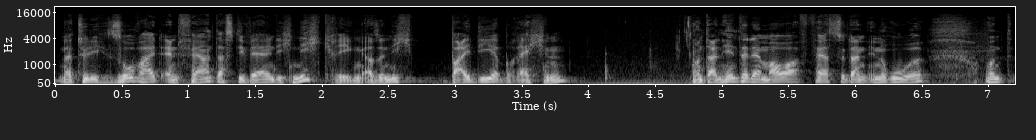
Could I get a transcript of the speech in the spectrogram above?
natürlich so weit entfernt, dass die Wellen dich nicht kriegen, also nicht bei dir brechen. Und dann hinter der Mauer fährst du dann in Ruhe. Und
